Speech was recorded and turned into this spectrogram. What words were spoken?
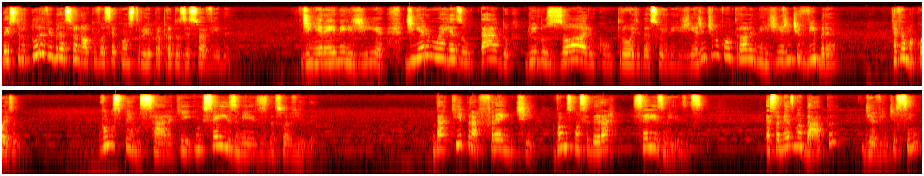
da estrutura vibracional que você construiu para produzir sua vida. Dinheiro é energia. Dinheiro não é resultado do ilusório controle da sua energia. A gente não controla a energia, a gente vibra. Quer ver uma coisa? Vamos pensar aqui em seis meses da sua vida. Daqui para frente, vamos considerar seis meses essa mesma data, dia 25,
